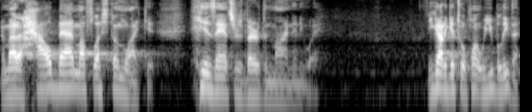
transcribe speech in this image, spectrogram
no matter how bad my flesh doesn't like it, his answer is better than mine anyway. You got to get to a point where you believe that.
